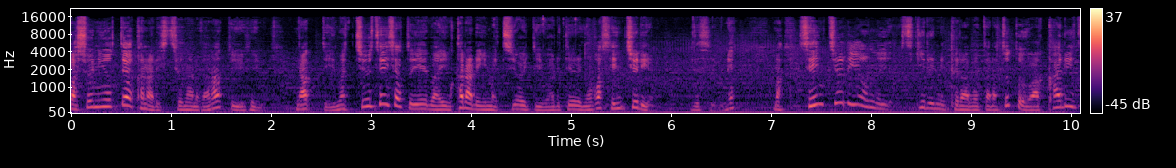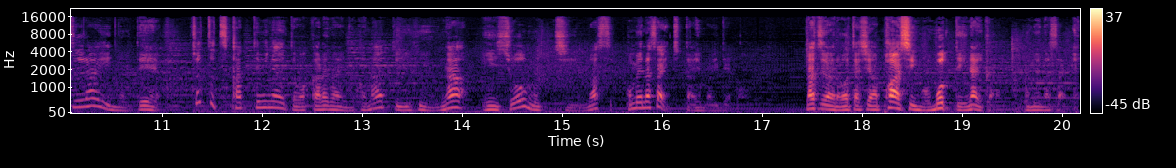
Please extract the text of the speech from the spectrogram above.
場所によってはかなり必要なのかなというふうになっています。抽選者といえば、かなり今強いと言われているのがセンチュリオンですよね。まあ、センチュリオンのスキルに比べたらちょっと分かりづらいので、ちょっと使ってみないと分からないのかなというふうな印象を持ちます。ごめんなさい、ちょっと曖昧でも。なぜなら私はパーシングを持っていないから。ごめんなさい。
